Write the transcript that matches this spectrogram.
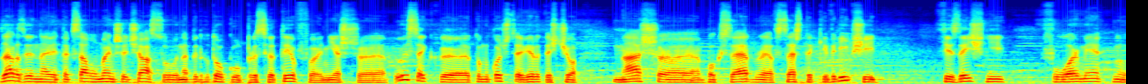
зараз він навіть так само менше часу на підготовку присвятив, е, ніж е, Усик, е, тому хочеться вірити, що наш е, боксер е, все ж таки в ліпшій фізичній формі. Ну,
